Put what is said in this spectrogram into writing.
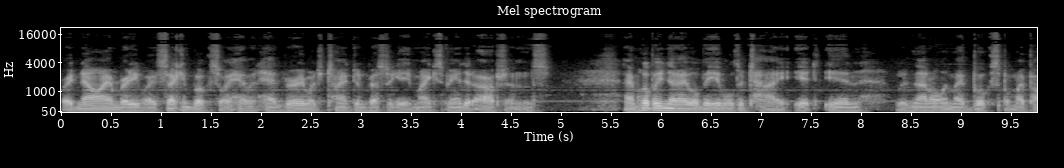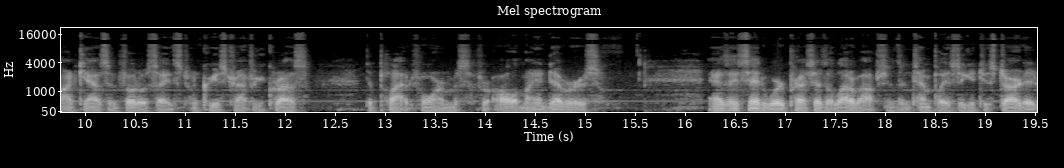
Right now, I am writing my second book, so I haven't had very much time to investigate my expanded options. I'm hoping that I will be able to tie it in with not only my books, but my podcasts and photo sites to increase traffic across the platforms for all of my endeavors. As I said, WordPress has a lot of options and templates to get you started.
